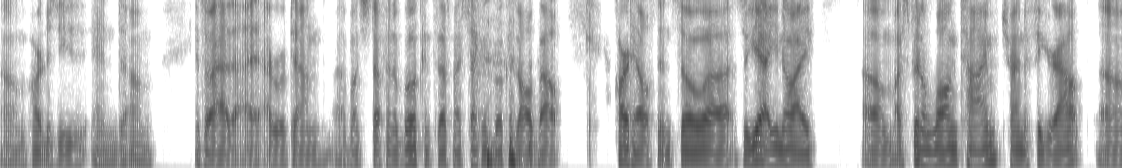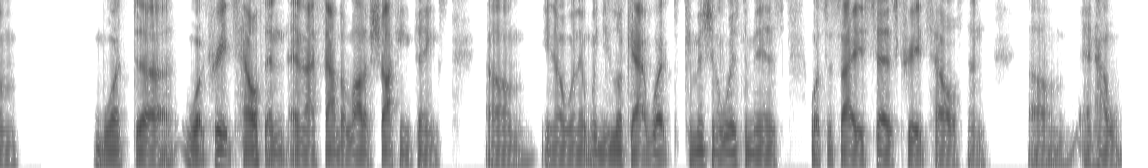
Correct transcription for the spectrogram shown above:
um, heart disease. And um, and so I had I, I, wrote down a bunch of stuff in a book, and so that's my second book is all about heart health. And so uh, so yeah, you know, I um, I spent a long time trying to figure out um, what uh, what creates health, and and I found a lot of shocking things. Um, you know, when it, when you look at what conventional wisdom is, what society says creates health, and um, and how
